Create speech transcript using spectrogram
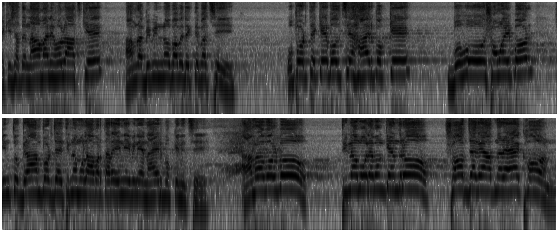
একই সাথে না মানে হলো আজকে আমরা বিভিন্নভাবে দেখতে পাচ্ছি, উপর থেকে বলছে হায়ের পক্ষে বহু সময় পর কিন্তু গ্রাম পর্যায়ে তৃণমূল আবার তারা এনে বিনে নায়ের পক্ষে নিচ্ছে। আমরা বলব, তৃণমূল এবং কেন্দ্র সব জায়গায় আপনারা এক হন।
